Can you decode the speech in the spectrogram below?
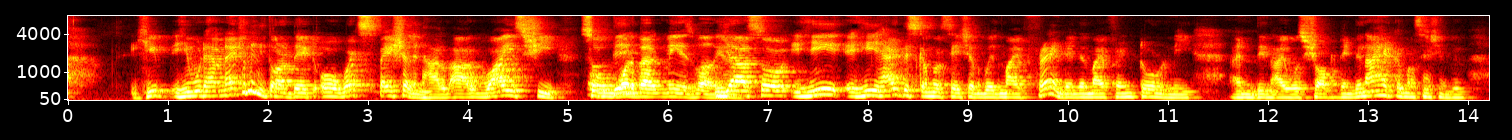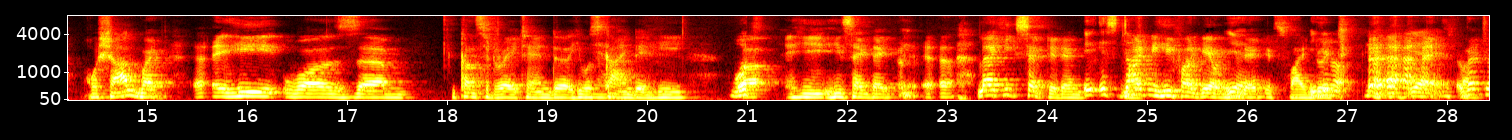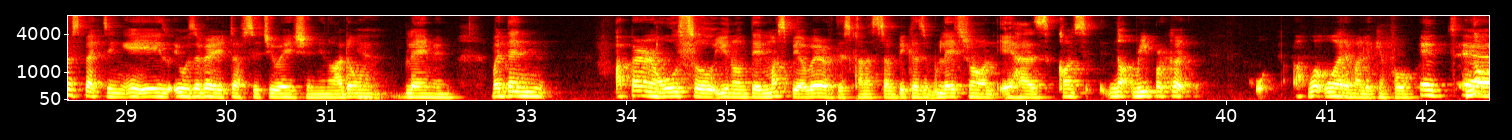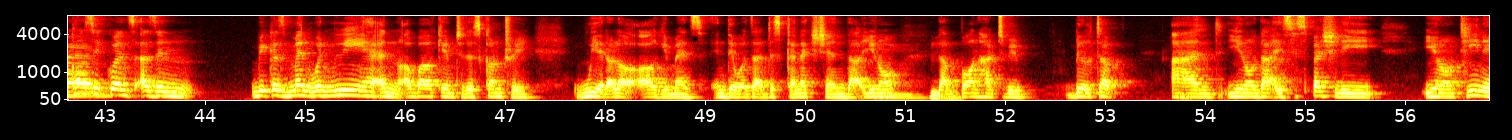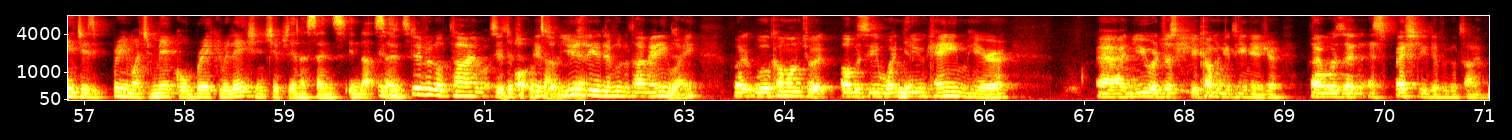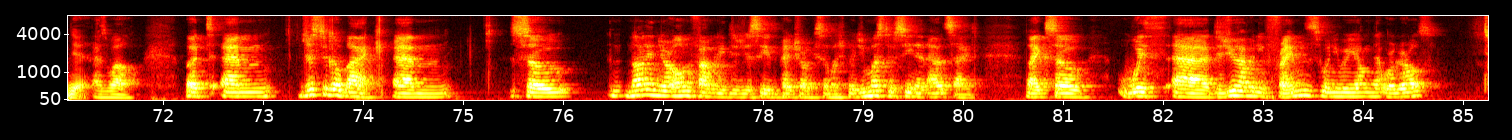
he, he would have naturally thought that, oh, what's special in her or why is she? So then- what about me as well? know? yeah so he he had this conversation with my friend and then my friend told me and then i was shocked and then i had conversation with Khushal, but uh, he was um, considerate and uh, he was kind and he What- uh, he he said that uh, uh, like he accepted and It- it's might tough. he forgave me Yeah. that it's fine do you know, it yeah, retrospecting, it, it was a very tough situation. You know, I don't blame him. But then, a parent also, you know, they must be aware of this kind of stuff because later on it has cons- not repercut. What word am I looking for? It, not uh, consequence as in because men when we and Abba came to this country we had a lot of arguments and there was that disconnection that you know Mm. that bond had to be built up and you know that is especially you know teenagers pretty much make or break relationships in a sense in that sense, It's sense a difficult time. It's, a difficult it's time, usually a difficult time anyway, but we'll come on to it. Obviously, when Yeah. you came here and you were just becoming a teenager, that was an especially difficult time Yeah. as well. But um, just to go back, um, so not in your own family did you see the patriarchy so much, but you must have seen it outside. Like, so with, uh, did you have any friends when you were young that were girls?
